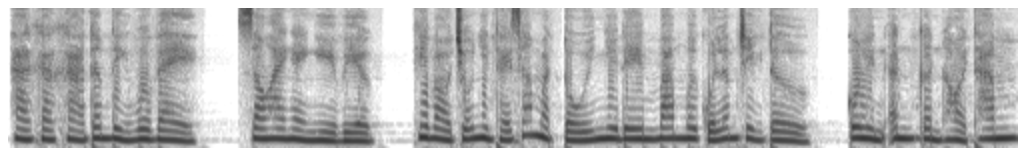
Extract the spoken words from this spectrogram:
Hà Khả Khả tâm tình vui vẻ. Sau hai ngày nghỉ việc, khi vào chỗ nhìn thấy sắc mặt tối như đêm 30 của Lâm Trình Tử, cô liền ân cần hỏi thăm.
